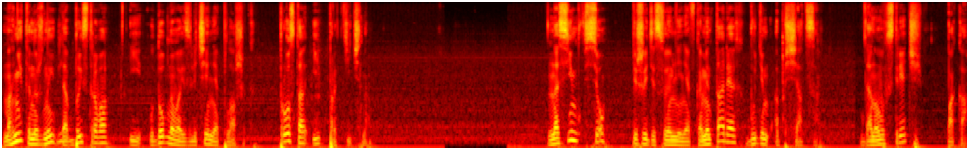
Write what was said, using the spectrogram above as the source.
Магниты нужны для быстрого и удобного извлечения плашек. Просто и практично. На сим все. Пишите свое мнение в комментариях, будем общаться. До новых встреч, пока.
